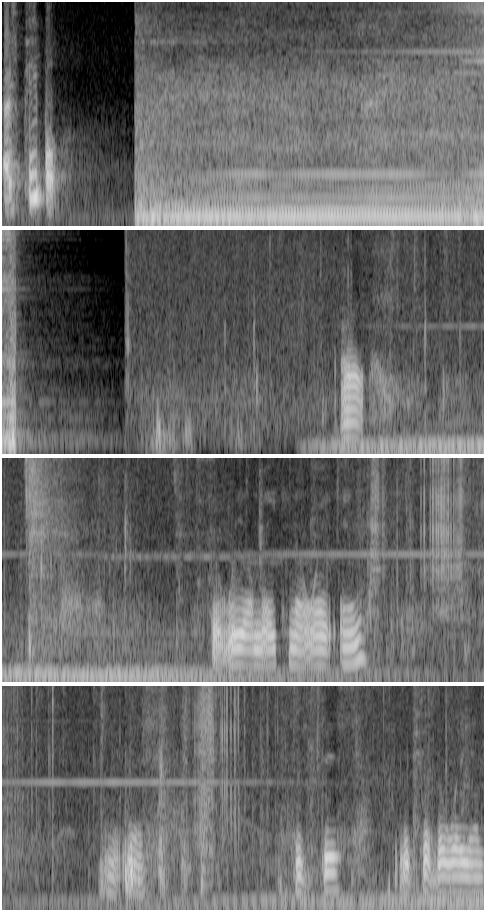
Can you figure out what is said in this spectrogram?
as people. Alright. So we are making our way in. Look at this. So this looks like the way in.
